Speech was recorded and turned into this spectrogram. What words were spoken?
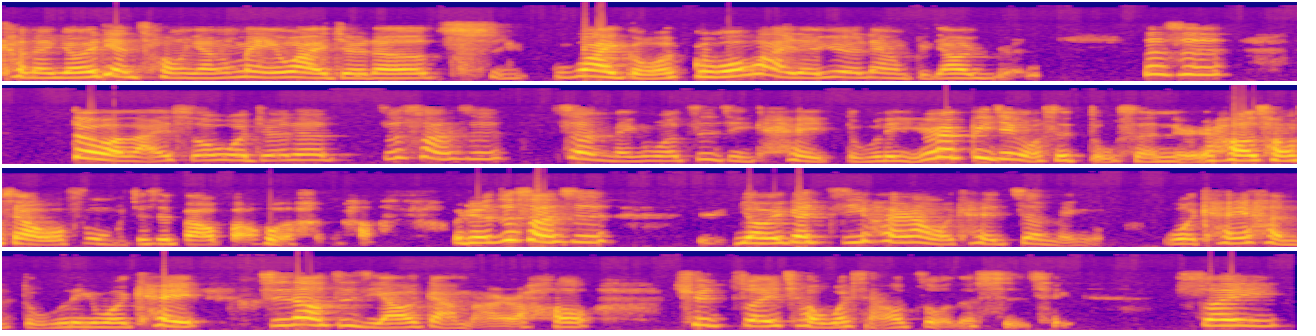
可能有一点崇洋媚外，觉得外国国外的月亮比较圆，但是对我来说，我觉得这算是证明我自己可以独立，因为毕竟我是独生女，然后从小我父母就是把我保护的很好，我觉得这算是有一个机会让我可以证明我可以很独立，我可以知道自己要干嘛，然后去追求我想要做的事情。所以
